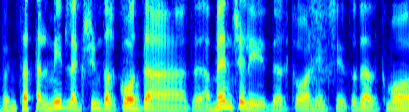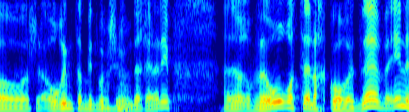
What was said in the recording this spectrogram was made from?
ואמצא, תלמיד להגשים דרכו את ה... הבן שלי, דרכו אני אגשים, אתה יודע, זה כמו שהורים תמיד מגשימים דרך הילדים. והוא רוצה לחקור את זה, והנה,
